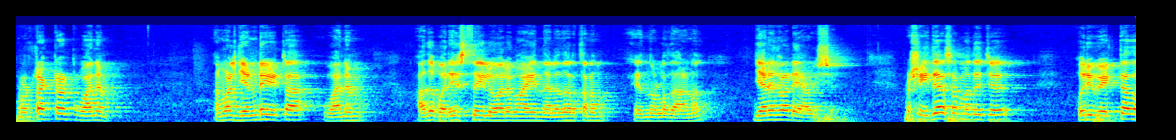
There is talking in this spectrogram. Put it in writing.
പ്രൊട്ടക്റ്റഡ് വനം നമ്മൾ ജണ്ടയിട്ട വനം അത് പരിസ്ഥിതി ലോലമായി നിലനിർത്തണം എന്നുള്ളതാണ് ജനങ്ങളുടെ ആവശ്യം. പക്ഷേ ഇതേ സംബന്ധിച്ച് ഒരു വ്യക്തത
